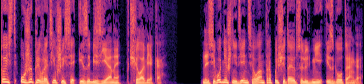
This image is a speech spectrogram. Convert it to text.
то есть уже превратившийся из обезьяны в человека. На сегодняшний день телантропы считаются людьми из Гаутанга.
